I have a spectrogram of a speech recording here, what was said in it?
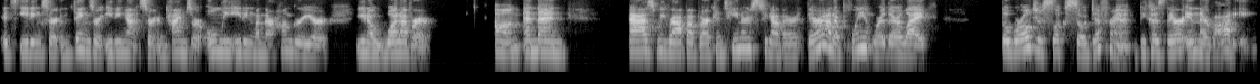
it's eating certain things or eating at certain times or only eating when they're hungry or you know whatever. Um and then as we wrap up our containers together they're at a point where they're like the world just looks so different because they're in their body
